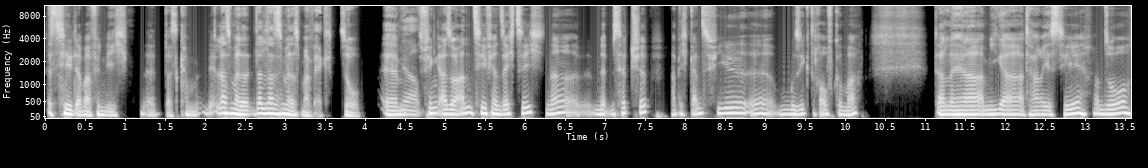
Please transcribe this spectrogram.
Das zählt aber, finde ich, äh, das kann man, lassen wir, dann lassen wir das mal weg. So. Ähm, Ja. Fing also an, C64, ne, mit dem Set-Chip habe ich ganz viel äh, Musik drauf gemacht. Dann nachher Amiga, Atari ST und so.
